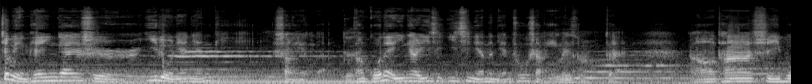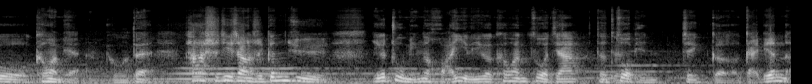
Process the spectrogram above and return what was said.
这部影片应该是一六年年底上映的，对咱国内应该是一七一七年的年初上映的，没错对。然后它是一部科幻片，科幻对，它实际上是根据一个著名的华裔的一个科幻作家的作品这个改编的。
